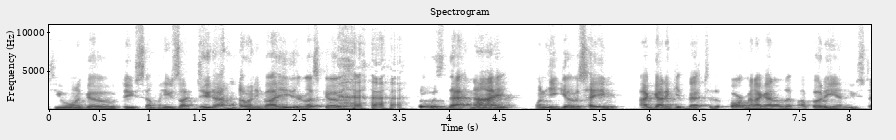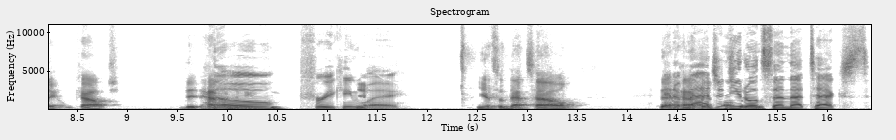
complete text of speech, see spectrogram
do you want to go do something?" He was like, "Dude, I don't know anybody either. Let's go." it was that night when he goes, "Hey, I got to get back to the apartment. I got to let my buddy in who's staying on the couch." That happened to no freaking Yeah. way. Yeah, so that's how. That and happened. imagine you don't send that text,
